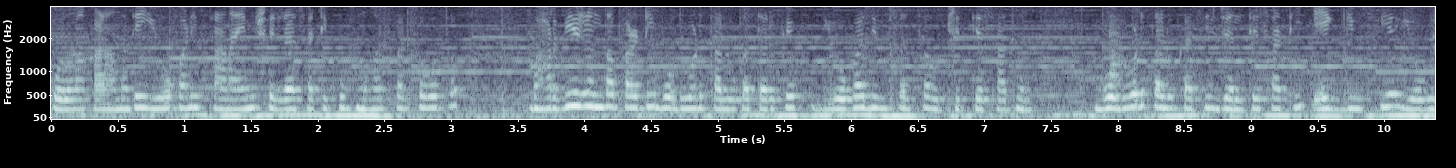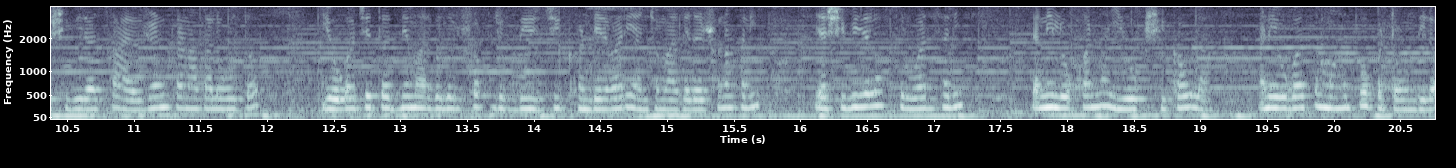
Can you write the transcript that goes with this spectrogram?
कोरोना काळामध्ये योग आणि प्राणायाम शरीरासाठी खूप महत्त्वाचं होतं. भारतीय जनता पार्टी बोदवड तालुकातर्फे योगा दिवसाचं औचित्य साधून बोदवड तालुक्यातील जनतेसाठी एक दिवसीय योग शिबिराचं आयोजन करण्यात आलं होतं. योगाचे तज्ज्ञ मार्गदर्शक जगदीशजी खंडेलवार यांच्या मार्गदर्शनाखाली या शिबिराला सुरुवात झाली. त्यांनी लोकांना योग शिकवला आणि योगाचं महत्त्व पटवून दिलं.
